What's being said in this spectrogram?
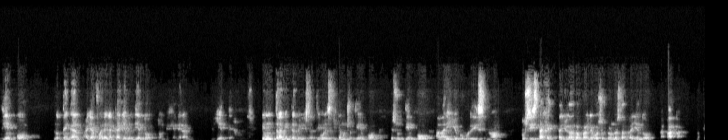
tiempo lo tengan allá afuera en la calle vendiendo, donde generan billete. Que un trámite administrativo les quita mucho tiempo, es un tiempo amarillo, como le dicen, ¿no? Pues sí está ayudando para el negocio, pero no está trayendo la papa, ¿ok?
